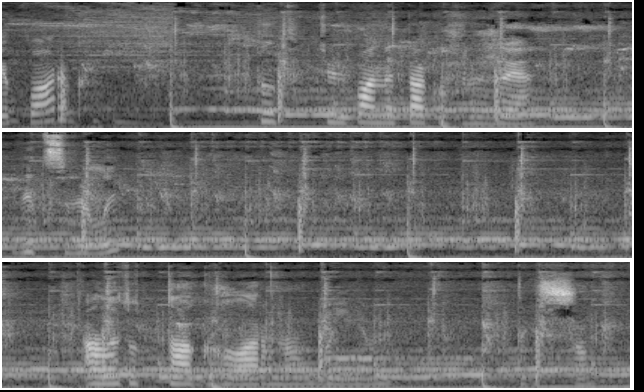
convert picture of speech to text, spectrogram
Ще парк. Тут тюльпани також вже відцвіли. Але тут так гарно, блін. Ти що?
